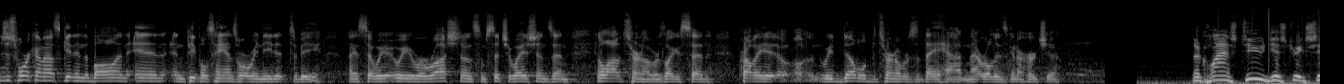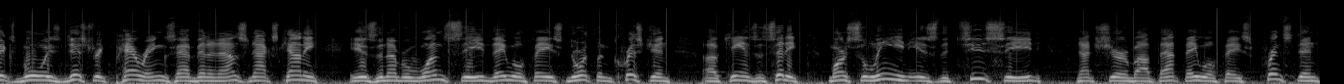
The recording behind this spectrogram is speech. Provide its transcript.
Just work on us getting the ball in, in, in, people's hands where we need it to be. Like I said, we, we were rushed in some situations and, and a lot of turnovers. Like I said, probably uh, we doubled the turnovers that they had, and that really is going to hurt you. The Class 2 District 6 boys district pairings have been announced. Knox County is the number one seed. They will face Northland Christian of Kansas City. Marceline is the two seed. Not sure about that. They will face Princeton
